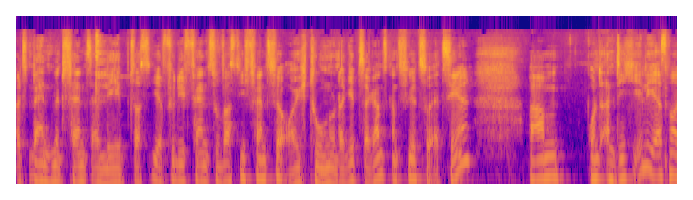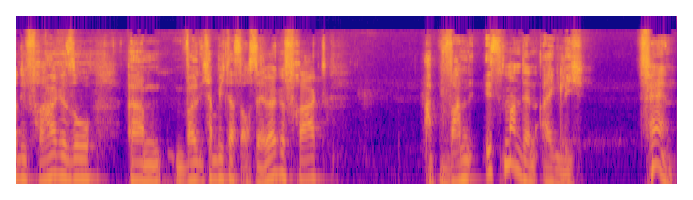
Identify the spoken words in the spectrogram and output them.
als Band mit Fans erlebt, was ihr für die Fans tut, was die Fans für euch tun. Und da gibt's ja ganz, ganz viel zu erzählen. Ähm, und an dich, Eli, erstmal die Frage so, ähm, weil ich habe mich das auch selber gefragt, ab wann ist man denn eigentlich Fan?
